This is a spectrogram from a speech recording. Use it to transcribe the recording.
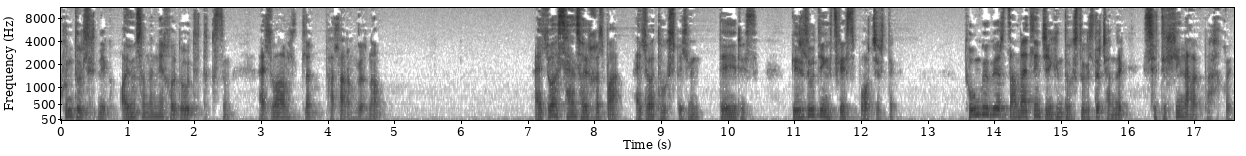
хүн төрлөختнийг оюун санааны хувьд өөддөх гэсэн аливаа оролдлого талаар өнгөрнө. Аливаа сайн сойрхол ба аливаа төгс бэлгэн дээрээс гэрлүүдийн эцгээс бууж ирдэг. Түүнгүйгээр зам байдлын жинхэнэ төгс төгөлдөр чанарыг сэтгэхийн арга байхгүй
